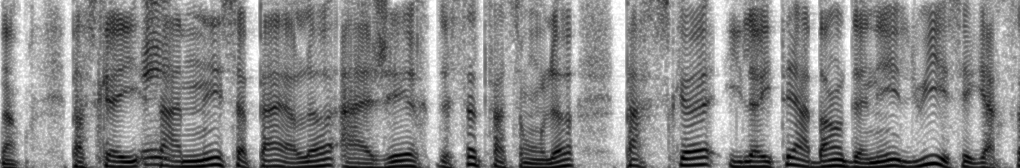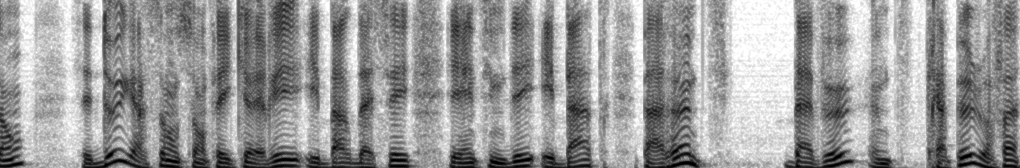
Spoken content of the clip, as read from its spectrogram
Non, parce que ça a amené ce père-là à agir de cette façon-là parce que il a été abandonné, lui et ses garçons. Ses deux garçons se sont fait écœurer et bardasser et intimider et battre par un petit baveux, un petit trapeux. Je vais faire,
